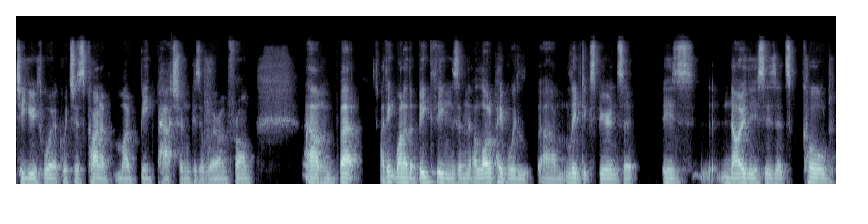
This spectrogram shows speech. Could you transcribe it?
to youth work, which is kind of my big passion because of where I'm from. Um, but I think one of the big things, and a lot of people with um, lived experience it, is know this is it's called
